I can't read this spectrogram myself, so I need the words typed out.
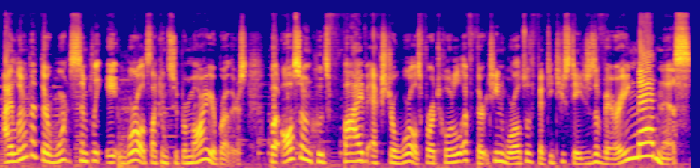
I learned that there weren't simply 8 worlds like in Super Mario Bros., but also includes 5 extra worlds for a total of 13 worlds with 52 stages of varying madness.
